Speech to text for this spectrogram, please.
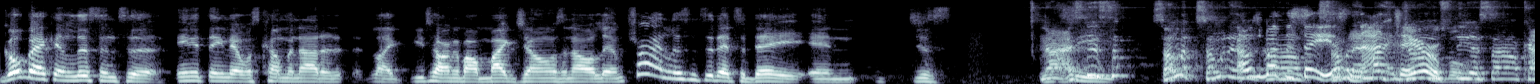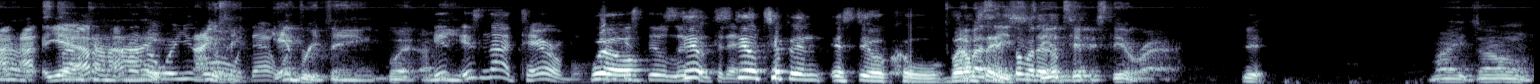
Go back and listen to anything that was coming out of like you talking about Mike Jones and all them. Try and listen to that today and just Nah, it's See- still some some some of them. I was about to um, say, some it's not Mike terrible. Still sound kind I- I- of yeah, I don't- I don't know where you're going with that one. Everything, but I mean, It, it's not terrible. well you can still still to that. still tipping is still cool. But I'm, about to saying say, some of still tipping, still ride. Yeah. Mike Jones,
